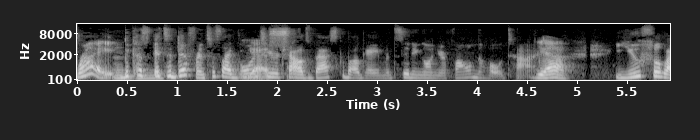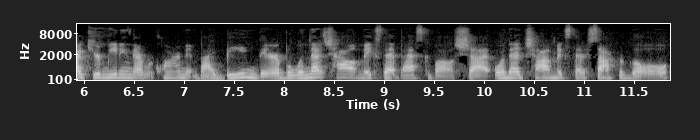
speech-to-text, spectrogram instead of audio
Right, because Mhm. it's a difference. It's like going to your child's basketball game and sitting on your phone the whole time. Yeah. You feel like you're meeting that requirement by being there, but when that child makes that basketball shot, or that child makes their soccer goal,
